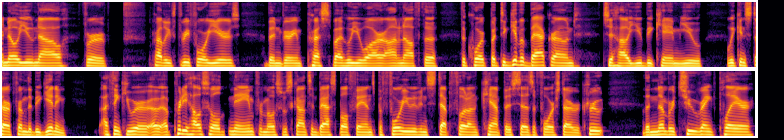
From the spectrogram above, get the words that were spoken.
I know you now for probably three, four years. I've been very impressed by who you are on and off the, the court. But to give a background to how you became you, we can start from the beginning. I think you were a, a pretty household name for most Wisconsin basketball fans before you even stepped foot on campus as a four star recruit, the number two ranked player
